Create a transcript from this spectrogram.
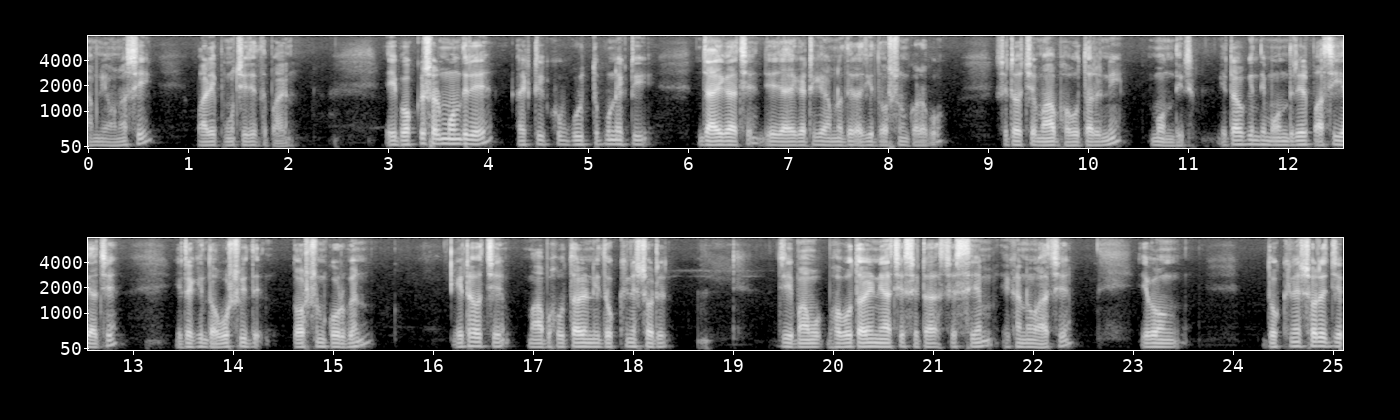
আপনি অনায়াসেই বাড়ি পৌঁছে যেতে পারেন। এই বক্রেশ্বর মন্দিরে একটি খুব গুরুত্বপূর্ণ একটি জায়গা আছে, যে জায়গাটিকে আপনাদের আজকে দর্শন করাবো। সেটা হচ্ছে মা ভবতারিণী মন্দির। এটাও কিন্তু মন্দিরের পাশেই আছে। এটা কিন্তু অবশ্যই দর্শন করবেন। এটা হচ্ছে মা ভবতারিণী দক্ষিণেশ্বরের। যে মা ভবতারিণী আছে, সেটা হচ্ছে সেম এখানেও আছে। এবং দক্ষিণেশ্বরের যে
